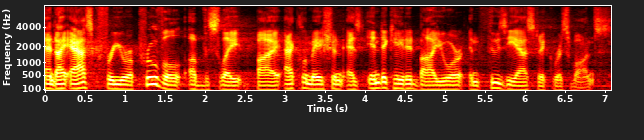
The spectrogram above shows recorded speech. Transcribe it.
and I ask for your approval of the slate by acclamation as indicated by your enthusiastic response.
